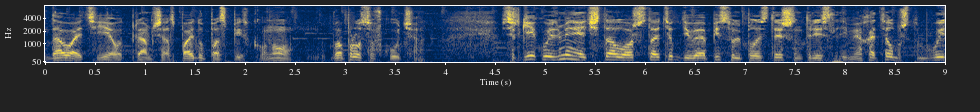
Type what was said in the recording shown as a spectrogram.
Давайте я вот прямо сейчас пойду по списку. Ну, вопросов куча. Сергей Кузьмин, я читал вашу статью, где вы описывали PlayStation 3 Slim. Я хотел бы, чтобы вы,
